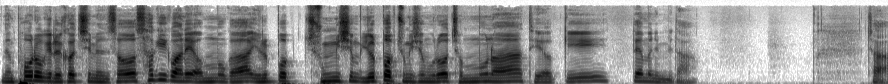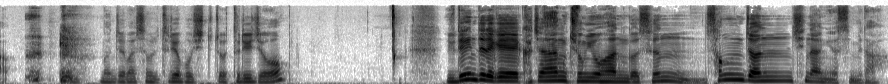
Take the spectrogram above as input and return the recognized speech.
이는 포로기를 거치면서 서기관의 업무가 율법 중심 율법 중심으로 전문화되었기 때문입니다. 자, 먼저 말씀을 드려 보시죠. 드리죠. 유대인들에게 가장 중요한 것은 성전 신앙이었습니다.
